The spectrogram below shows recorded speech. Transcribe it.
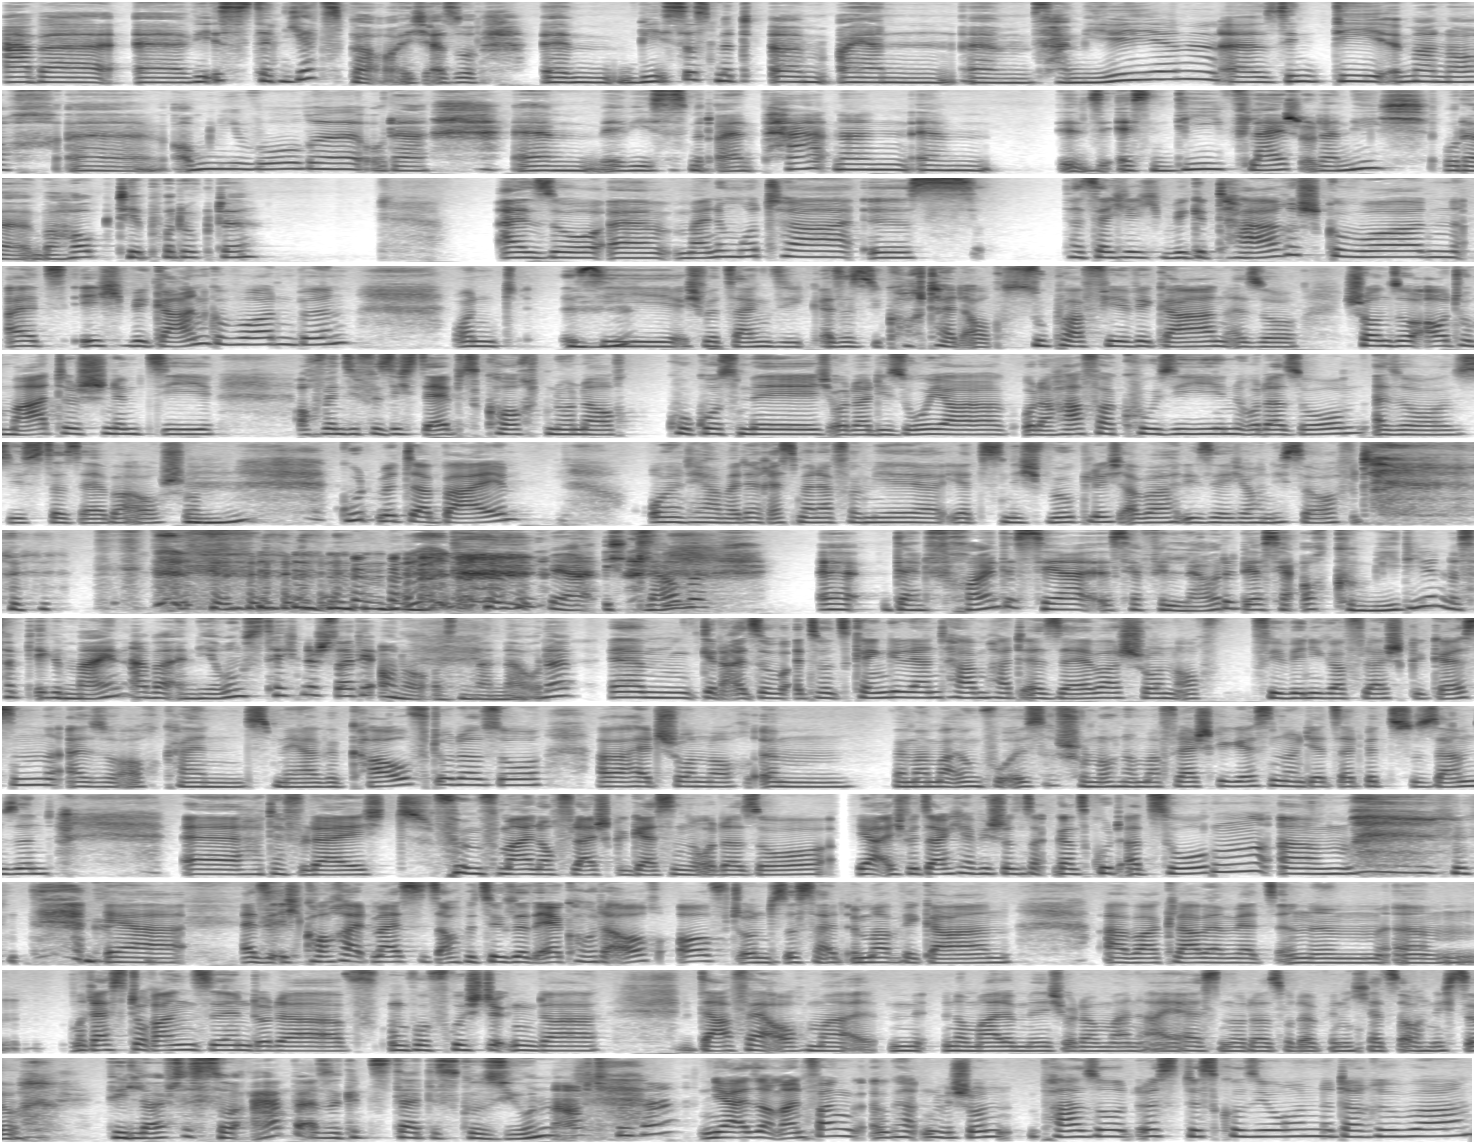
aber äh, wie ist es denn jetzt bei euch? Also ähm, wie ist es mit ähm, euren ähm, Familien? Äh, sind die immer noch äh, Omnivore oder ähm, wie ist es mit euren Partnern? Ähm, essen die Fleisch oder nicht? Oder überhaupt Tierprodukte? Also äh, meine Mutter ist tatsächlich vegetarisch geworden, als ich vegan geworden bin. Und mhm. sie, ich würde sagen, sie, also sie kocht halt auch super viel vegan. Also schon so automatisch nimmt sie, auch wenn sie für sich selbst kocht, nur noch Kokosmilch oder die Soja- oder Hafercuisine oder so. Also sie ist da selber auch schon mhm. gut mit dabei. Und ja, bei der Rest meiner Familie jetzt nicht wirklich, aber die sehe ich auch nicht so oft. ja, ich glaube, äh, dein Freund ist ja, ist ja Phil Laude, der ist ja auch Comedian, das habt ihr gemein, aber ernährungstechnisch seid ihr auch noch auseinander, oder? Ähm, genau, also als wir uns kennengelernt haben, hat er selber schon auch viel weniger Fleisch gegessen, also auch keins mehr gekauft oder so, aber halt schon noch ähm, wenn man mal irgendwo ist, schon noch, noch mal Fleisch gegessen. Und jetzt, seit wir zusammen sind, äh, hat er vielleicht fünfmal noch Fleisch gegessen oder so. Ja, ich würde sagen, ich habe ihn schon ganz gut erzogen. Ähm, er, also ich koche halt meistens auch, beziehungsweise er kocht auch oft und es ist halt immer vegan. Aber klar, wenn wir jetzt in einem ähm, Restaurant sind oder irgendwo frühstücken, da darf er auch mal normale Milch oder mal ein Ei essen oder so. Da bin ich jetzt auch nicht so. Wie läuft es so ab? Also gibt es da Diskussionen auch drüber? Ja, also am Anfang hatten wir schon ein paar so Diskussionen darüber.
